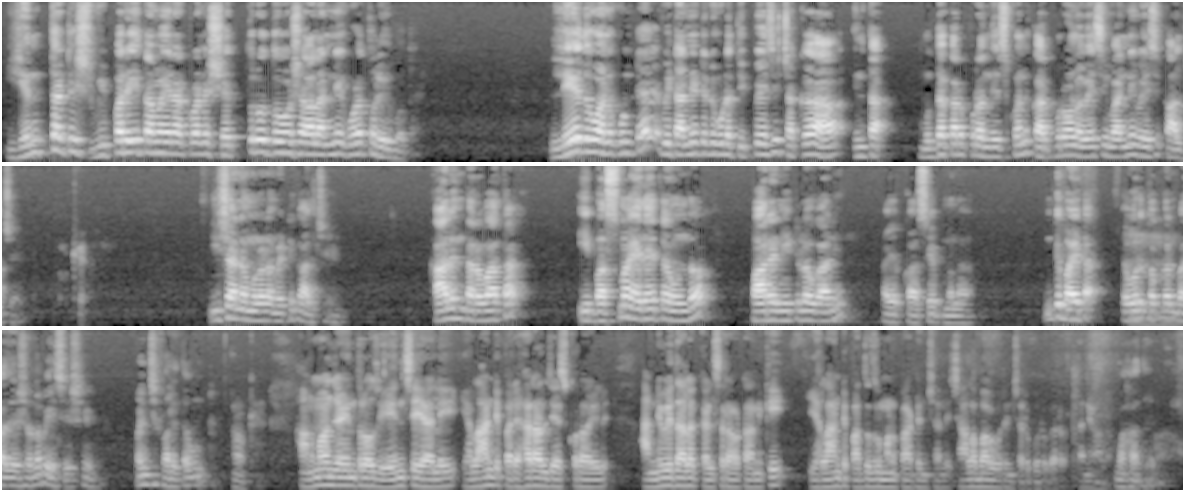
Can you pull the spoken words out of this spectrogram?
ఎంతటి విపరీతమైనటువంటి శత్రు దోషాలన్నీ కూడా తొలగిపోతాయి. లేదు అనుకుంటే వీటన్నిటిని కూడా తిప్పేసి చక్కగా ఇంత ముద్ద కర్పూరం తీసుకొని కర్పూరంలో వేసి ఇవన్నీ వేసి కాల్చేయండి. ఓకే. ఈశాన్య మూలన పెట్టి కాల్చేయండి. కాలిన తర్వాత ఈ భస్మ ఏదైతే ఉందో పారే నీటిలో కానీ ఆ యొక్క సేపు మన ఇంటి బయట ఎవరు తొక్కని ప్రదేశంలో వేసేసేయండి. మంచి ఫలితం ఉంటుంది. ఓకే. హనుమాన్ జయంతి రోజు ఏం చేయాలి? ఎలాంటి పరిహారాలు చేసుకోవాలి? అన్ని విధాలకు కలిసి రావడానికి ఎలాంటి పద్ధతులు మనం పాటించాలి? చాలా బాగా వివరించారు గురుగారు. ధన్యవాదాలు. మహాదేవ్.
